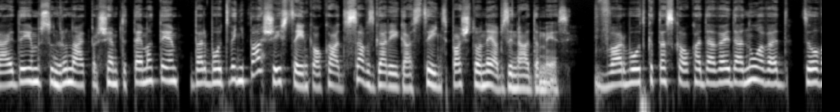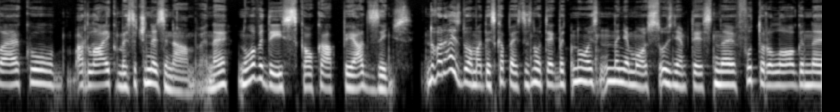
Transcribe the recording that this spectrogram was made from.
raidījumus un runājot par šiem te tematiem, varbūt viņi paši izcīna kaut kādas savas garīgās cīņas, paši to neapzinādamies. Varbūt tas kaut kādā veidā noved cilvēku ar laiku, mēs taču nezinām, vai ne? Novedīs kaut kā pie atziņas. Nu, var aizdomāties, kāpēc tas notiek, bet nu, es neņemos uzņemties ne futurologa, ne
